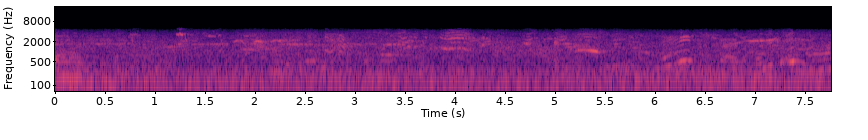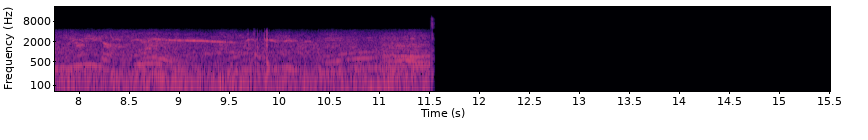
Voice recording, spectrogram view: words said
Um,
